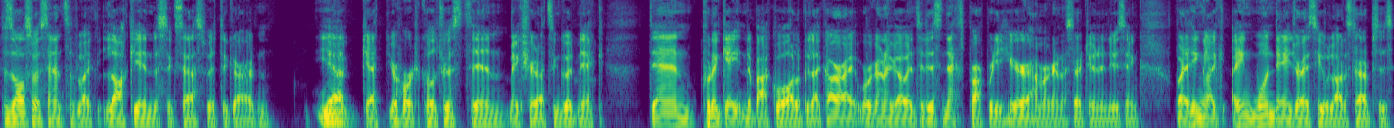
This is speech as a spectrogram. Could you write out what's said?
There's also a sense of like lock in the success with the garden. You Yeah. know, get your horticulturists in, make sure that's in good nick. Then put a gate in the back wall and be like, all right, we're going to go into this next property here and we're going to start doing a new thing. But I think like, I think one danger I see with a lot of startups is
